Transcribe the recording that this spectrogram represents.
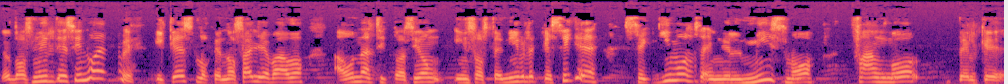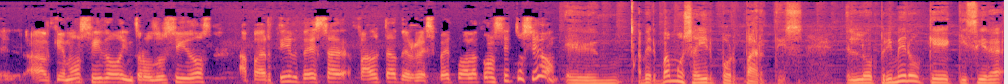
2019 y que es lo que nos ha llevado a una situación insostenible que sigue, seguimos en el mismo fango del que, al que hemos sido introducidos a partir de esa falta de respeto a la Constitución. Eh, a ver, vamos a ir por partes. Lo primero que quisiera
